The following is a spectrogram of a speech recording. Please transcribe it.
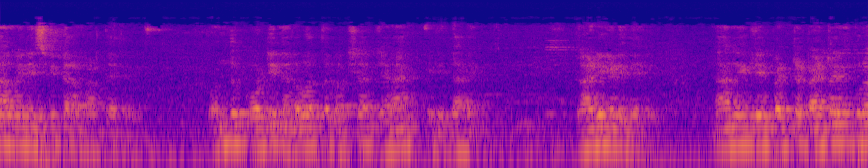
ನಾವು ಇಲ್ಲಿ ಸ್ವೀಕಾರ ಮಾಡ್ತಾ ಇದ್ದೀವಿ. ಒಂದು ಕೋಟಿ ನಲವತ್ತು ಲಕ್ಷ ಜನ ಇಲ್ಲಿದ್ದಾರೆ. ಗಾಡಿಗಳಿದೆ. ನಾನು ಇಲ್ಲಿ ಬೆಟ್ಟ ಕೂಡ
